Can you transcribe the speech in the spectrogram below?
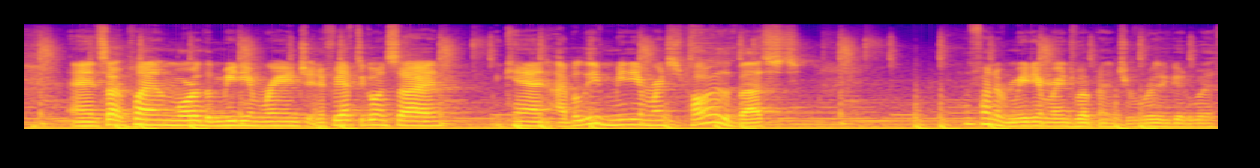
and start playing more of the medium range. And if we have to go inside, we can. I believe medium range is probably the best. I'll find a medium range weapon that you're really good with.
